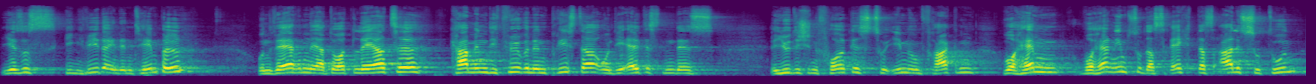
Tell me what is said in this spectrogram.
Jesus ging wieder in den Tempel und während er dort lehrte, kamen die führenden Priester und die Ältesten des jüdischen Volkes zu ihm und fragten, woher, woher nimmst du das Recht, das alles zu tun?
